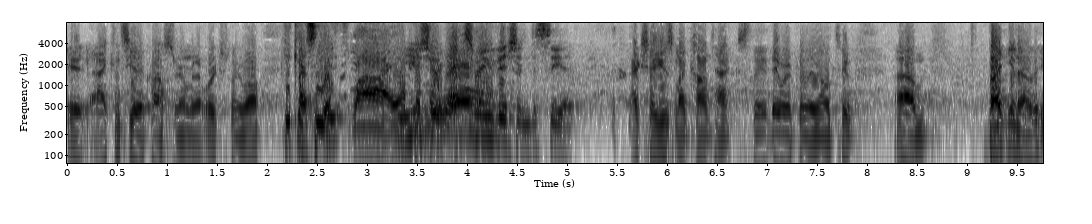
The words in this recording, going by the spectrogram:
it, I can see it across the room, and it works really well. He can see a fly up You on use the your wall. X-ray vision to see it. Actually, I use my contacts. They, they work really well too. Um, but you know, it,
